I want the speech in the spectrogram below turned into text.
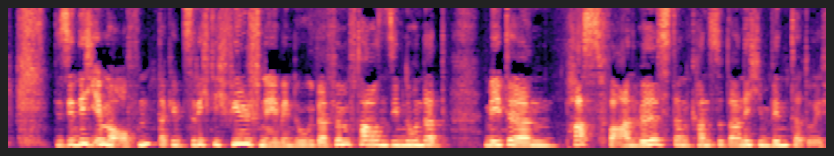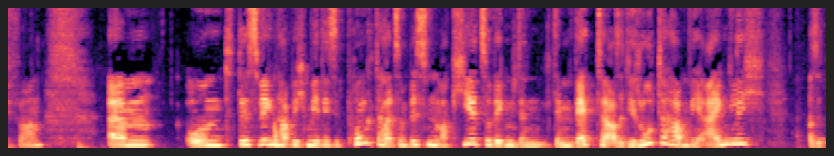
die sind nicht immer offen. Da gibt's richtig viel Schnee. Wenn du über 5700 Meter einen Pass fahren willst, dann kannst du da nicht im Winter durchfahren. Ähm, und deswegen habe ich mir diese Punkte halt so ein bisschen markiert, so wegen dem, dem Wetter. Also die Route haben wir eigentlich, also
